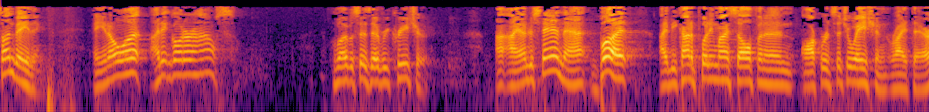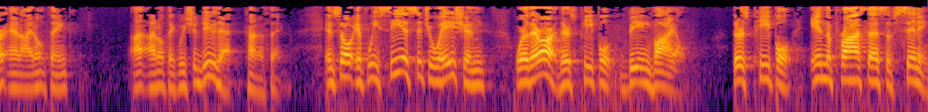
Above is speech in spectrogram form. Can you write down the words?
sunbathing. And you know what? I didn't go to her house. The Bible says every creature. I, I understand that, but I'd be kind of putting myself in an awkward situation right there, and I don't think, I, I don't think we should do that kind of thing. And so if we see a situation where there are, there's people being vile, there's people in the process of sinning,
